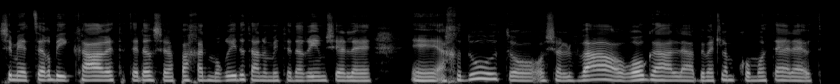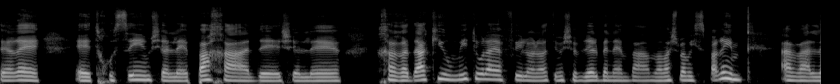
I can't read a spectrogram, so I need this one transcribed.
שמייצר בעיקר את התדר של הפחד, מוריד אותנו מתדרים של אה, אחדות או, או שלווה או רוגע, באמת למקומות האלה היותר אה, דחוסים של פחד, של חרדה קיומית אולי אפילו, אני לא יודעת אם יש הבדל ביניהם ממש במספרים, אבל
